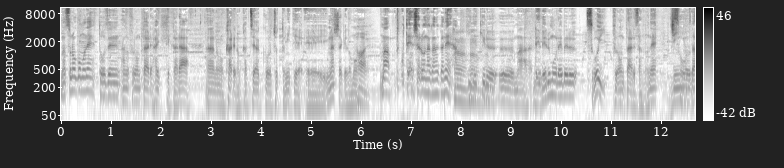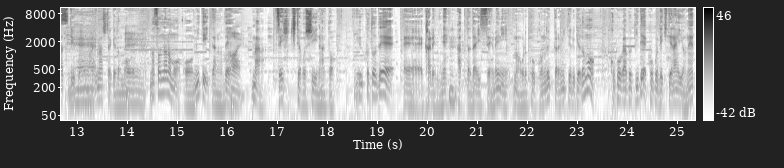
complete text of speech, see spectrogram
まあ、その後もね当然あのフロンターレ入ってからあの彼の活躍をちょっと見て、えーいましたけども、はい。まあ、ポテンシャルをなかなかね発揮できる、うーまあ、レベルもレベルすごいフロンターレさんのね陣容だっていうこともありましたけども、そねえーまあ、そんなのもお見ていたので、はい。まあ、ぜひ来てほしいなと。いうことで、えー彼にね、うん。会った第一声目に、まあ、俺高校の時から見てるけどもここが武器でここできてないよね。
